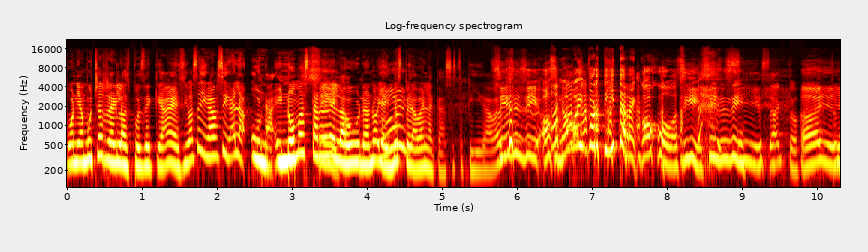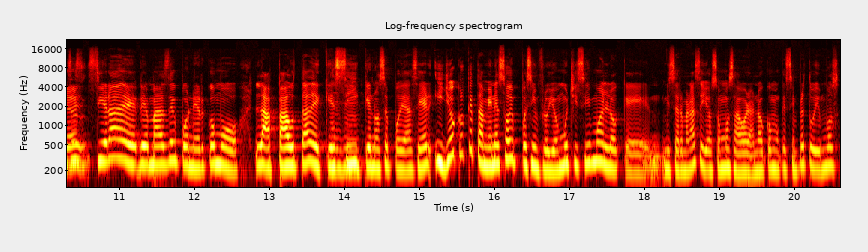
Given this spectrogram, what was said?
ponía muchas reglas, pues de que, si vas a llegar, vas a llegar a la una y no más tarde Sí. de la una, ¿no? Y ahí me Ay. esperaba en la casa hasta que llegaba. Sí, sí, sí. O si no, voy por ti, te recojo. Sí, sí, sí, sí. Sí, exacto. Ay, Entonces, ay. sí era de, de más de poner como la pauta de que sí, Ujú. que no se podía hacer. Y yo creo que también eso pues influyó muchísimo en lo que mis hermanas y yo somos ahora, ¿no? Como que siempre tuvimos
